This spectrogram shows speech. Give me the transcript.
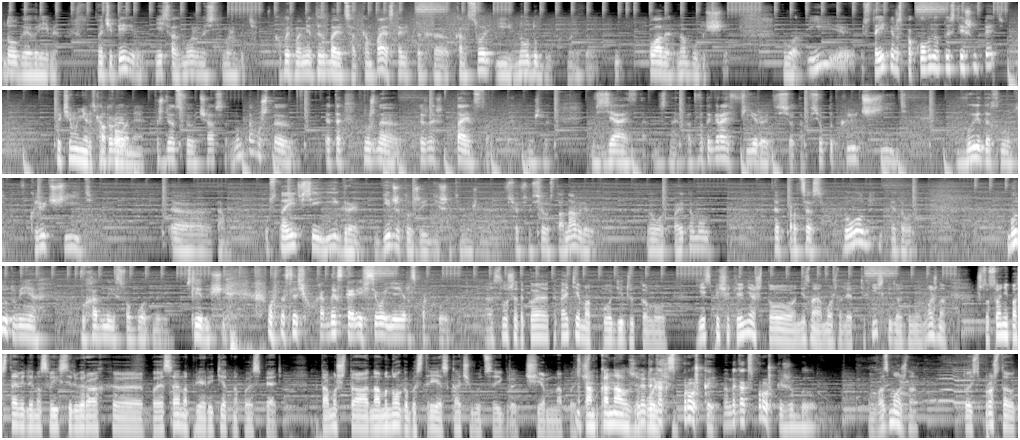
долгое время, но теперь есть возможность, может быть, в какой-то момент избавиться от компа и оставить только консоль и ноутбук. Ну, это планы на будущее. Вот. И стоит нераспакованный PlayStation 5 Почему не распакованная? ждет своего часа. Ну, потому что это нужно, ты знаешь, таинство. Нужно взять, там, не знаю, отфотографировать все, там, все подключить, выдохнуть, включить, э, там, установить все игры. Digital же Edition тебе нужно все-все-все устанавливать. Ну вот, поэтому этот процесс долгий, это вот будут у меня выходные свободные, следующие. Вот на следующих выходных, скорее всего, я и распакую. А, Слушай, такая, такая тема по digital 'у. Есть впечатление, что, не знаю, можно ли это технически делать, думаю, можно, что Sony поставили на своих серверах э, PSN на приоритет на PS5. Потому что намного быстрее скачиваются игры, чем на PS4. Ну, Там канал же Ну, это больше. как с прошкой. Ну, Это как с прошкой же было. Возможно. То есть просто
